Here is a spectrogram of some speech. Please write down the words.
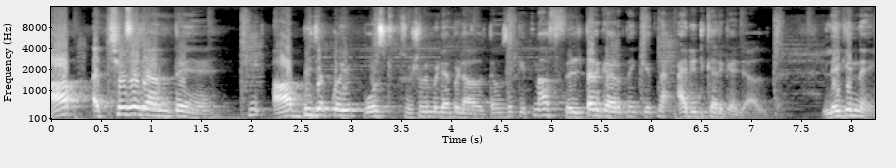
आप अच्छे से जानते हैं कि आप भी जब कोई पोस्ट सोशल मीडिया पर डालते हैं, उसे कितना फ़िल्टर करते हैं, कितना एडिट करके डालते हैं। लेकिन नहीं,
